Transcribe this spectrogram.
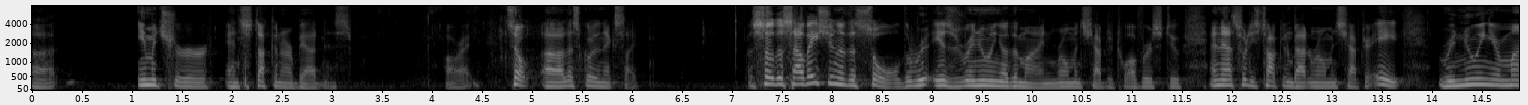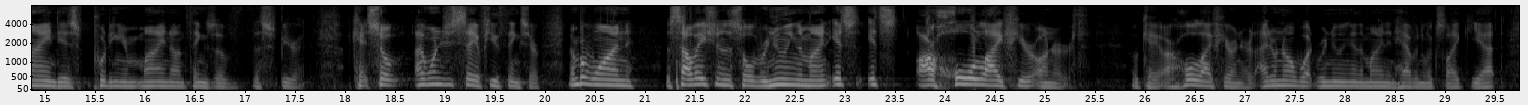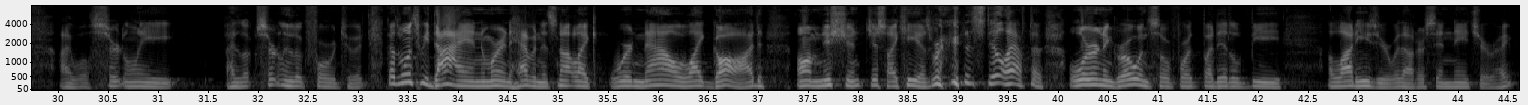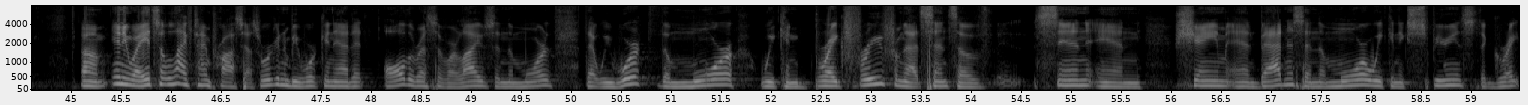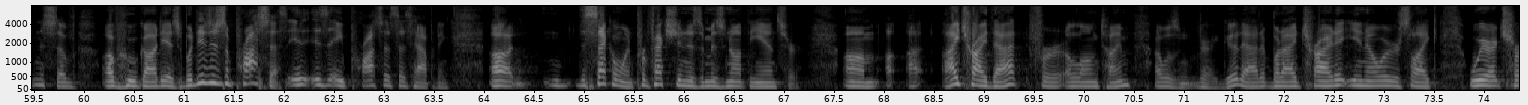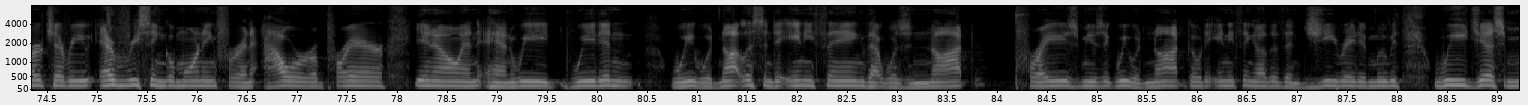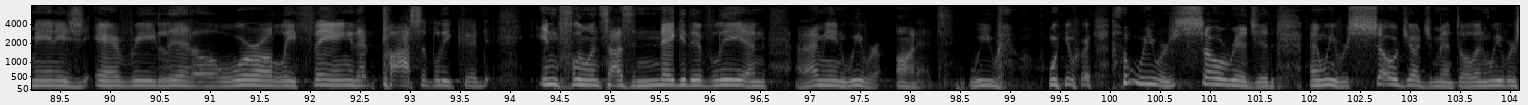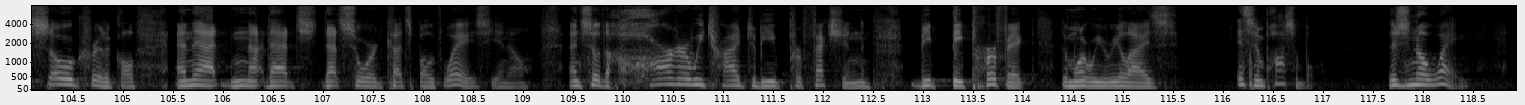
uh, immature and stuck in our badness. All right. So uh, let's go to the next slide. So, the salvation of the soul the, is renewing of the mind, Romans chapter 12, verse 2. And that's what he's talking about in Romans chapter 8. Renewing your mind is putting your mind on things of the Spirit. Okay, so I wanted to say a few things here. Number one, the salvation of the soul, renewing the mind, it's, it's our whole life here on earth. Okay, our whole life here on earth. I don't know what renewing of the mind in heaven looks like yet. I will certainly I look, certainly look forward to it. Because once we die and we're in heaven, it's not like we're now like God, omniscient, just like He is. We're going to still have to learn and grow and so forth, but it'll be a lot easier without our sin nature, right? Um, anyway, it's a lifetime process. We're going to be working at it all the rest of our lives, and the more that we work, the more we can break free from that sense of sin and shame, and badness, and the more we can experience the greatness of, of who God is. But it is a process, it is a process that's happening. Uh, the second one, perfectionism is not the answer. Um, I, I, tried that for a long time. I wasn't very good at it, but I tried it. You know, it was like we're at church every every single morning for an hour of prayer. You know, and and we we didn't we would not listen to anything that was not praise music. We would not go to anything other than G rated movies. We just managed every little worldly thing that possibly could influence us negatively. And, I mean, we were on it. We, we were, we were so rigid and we were so judgmental and we were so critical and that, not, that, that sword cuts both ways you know and so the harder we tried to be perfection be, be perfect the more we realize it's impossible there's no way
